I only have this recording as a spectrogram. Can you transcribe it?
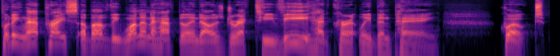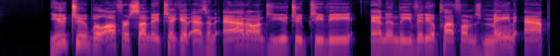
putting that price above the $1.5 billion DirecTV had currently been paying. Quote, YouTube will offer Sunday Ticket as an add on to YouTube TV and in the video platform's main app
